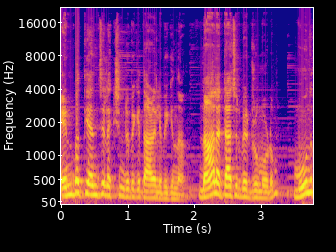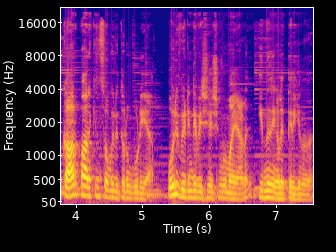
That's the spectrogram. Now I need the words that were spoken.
എൺപത്തി അഞ്ച് ലക്ഷം രൂപയ്ക്ക് താഴെ ലഭിക്കുന്ന നാല് അറ്റാച്ച്ഡ് ബെഡ്റൂമോടും മൂന്ന് കാർ പാർക്കിംഗ് സൗകര്യത്തോടും കൂടിയ ഒരു വീടിന്റെ വിശേഷങ്ങളുമായാണ് ഇന്ന് നിങ്ങൾ എത്തിയിരിക്കുന്നത്.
